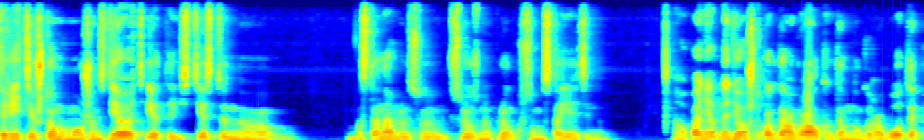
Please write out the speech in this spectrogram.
Третье, что мы можем сделать, это, естественно, восстанавливать свою слезную пленку самостоятельно. А, понятное дело, что когда оврал, когда много работы,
